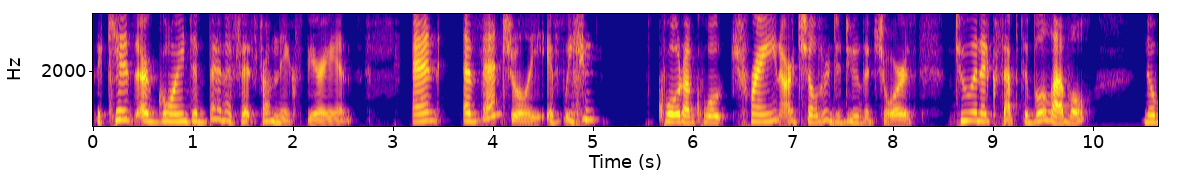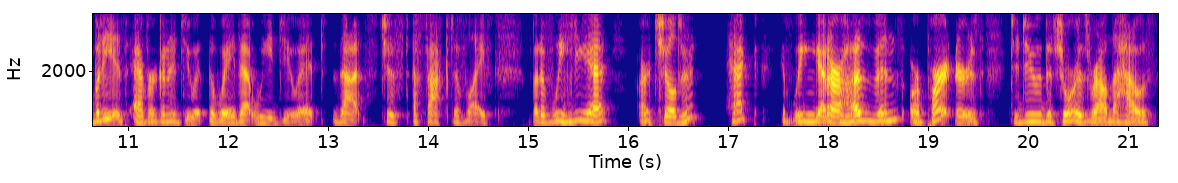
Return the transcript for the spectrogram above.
the kids are going to benefit from the experience. And eventually, if we can quote unquote train our children to do the chores to an acceptable level, Nobody is ever going to do it the way that we do it. That's just a fact of life. But if we can get our children, heck, if we can get our husbands or partners to do the chores around the house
